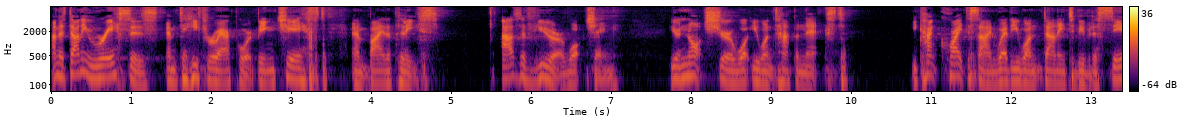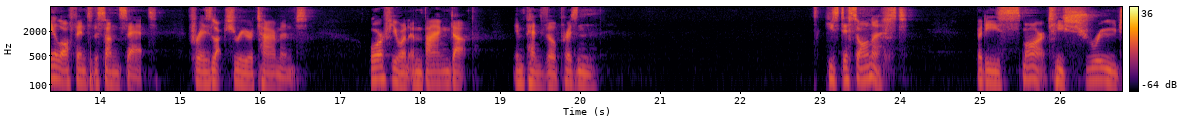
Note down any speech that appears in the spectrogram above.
And as Danny races um, to Heathrow Airport, being chased um, by the police, as a viewer watching, you're not sure what you want to happen next. You can't quite decide whether you want Danny to be able to sail off into the sunset for his luxury retirement, or if you want him banged up in Pentonville prison. He's dishonest but he's smart, he's shrewd.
